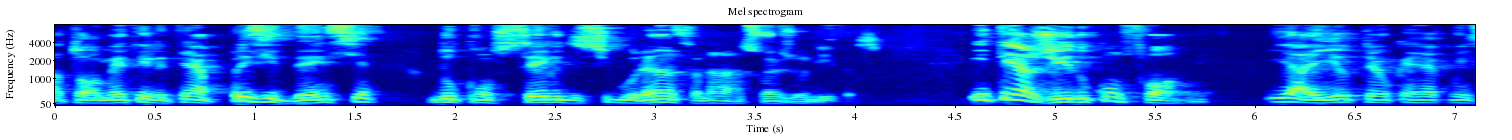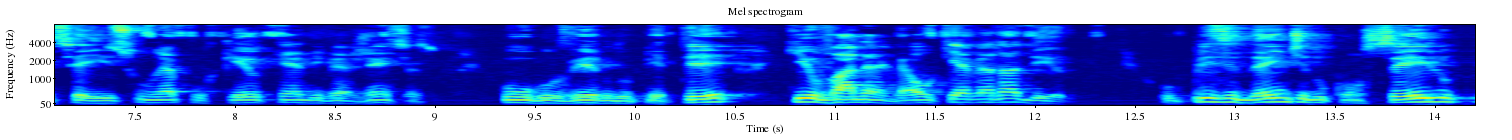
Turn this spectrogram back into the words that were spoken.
Atualmente, ele tem a presidência do Conselho de Segurança das Nações Unidas. E tem agido conforme. E aí eu tenho que reconhecer isso, não é porque eu tenha divergências com o governo do PT que eu vá negar o que é verdadeiro. O presidente do Conselho,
